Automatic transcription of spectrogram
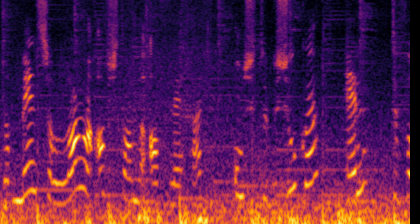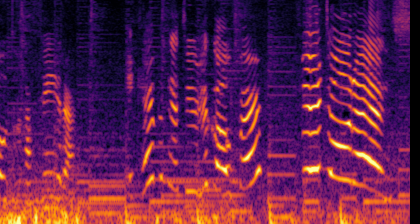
dat mensen lange afstanden afleggen om ze te bezoeken en te fotograferen. Ik heb het natuurlijk over vuurtorens!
